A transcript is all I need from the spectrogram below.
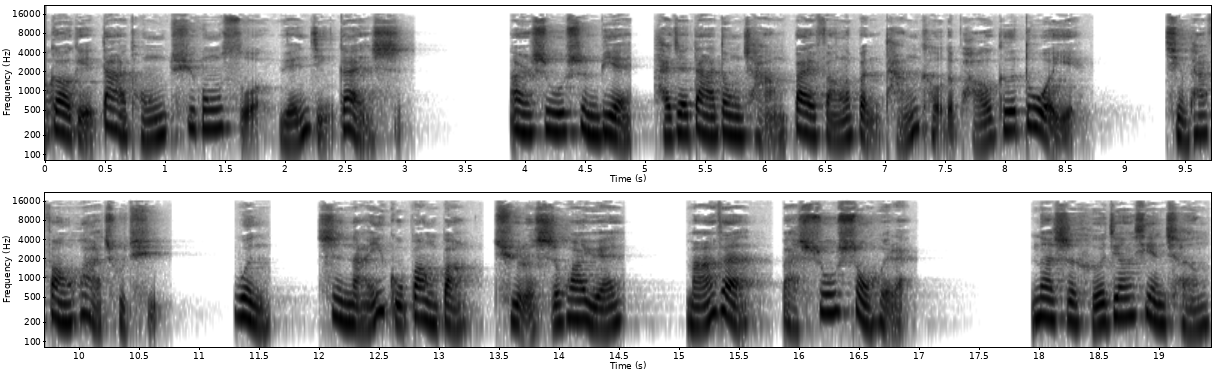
告给大同区公所员警干事。二叔顺便还在大洞场拜访了本堂口的袍哥舵爷，请他放话出去，问是哪一股棒棒去了石花园，麻烦把书送回来。那是合江县城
